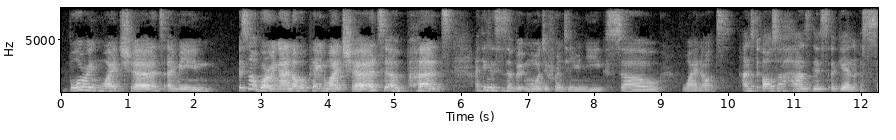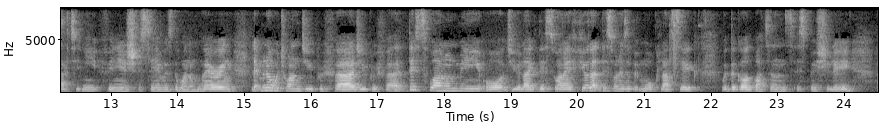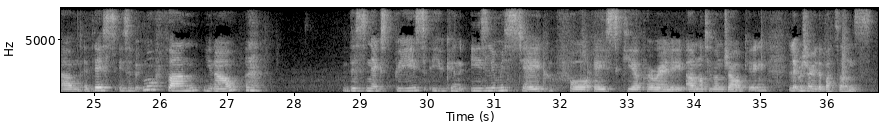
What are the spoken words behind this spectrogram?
boring white shirt. I mean, it's not boring. I love a plain white shirt, but I think this is a bit more different and unique, so why not? And it also has this again a satiny finish same as the one I'm wearing. Let me know which one do you prefer. Do you prefer this one on me or do you like this one? I feel that this one is a bit more classic with the gold buttons especially. Um, this is a bit more fun you know? This next piece you can easily mistake for a Schiaparelli. I'm not even joking. Let me show you the buttons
